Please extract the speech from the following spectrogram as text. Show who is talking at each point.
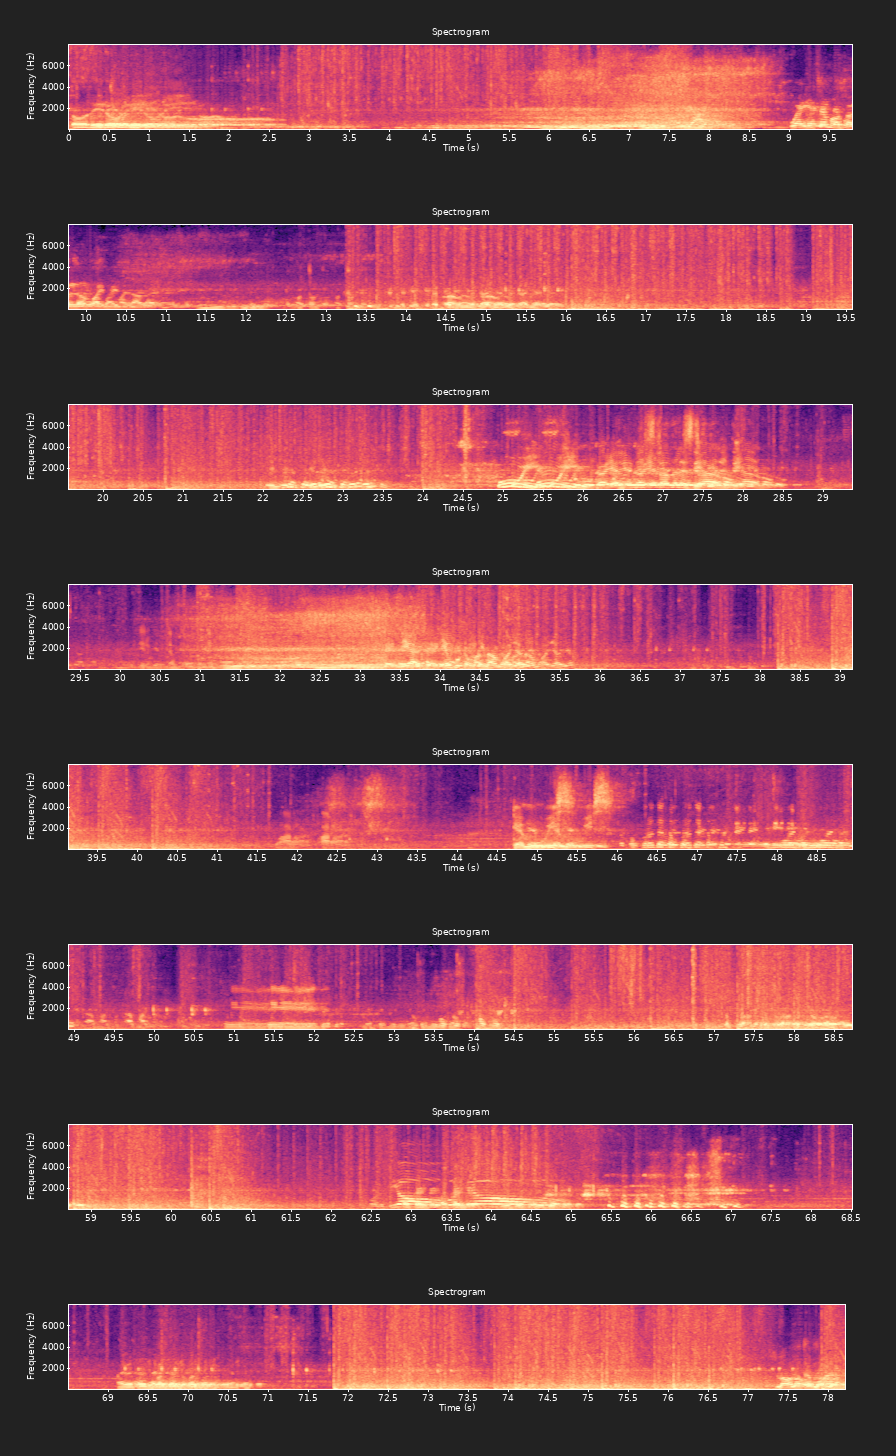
Speaker 1: Torero, torero.
Speaker 2: Ya. Güey, ese motor loco ahí mismo al lado.
Speaker 1: Uy, uy, porque hay alguien deseado. El día, si hay para allá. Qué movies, qué movies.
Speaker 3: Protesta, eh,
Speaker 2: Dios,
Speaker 1: Ok,
Speaker 2: por. Dios.
Speaker 3: Ahí me.
Speaker 1: No, no te mueras.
